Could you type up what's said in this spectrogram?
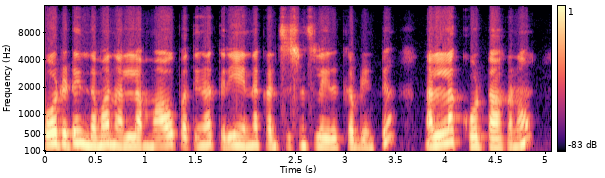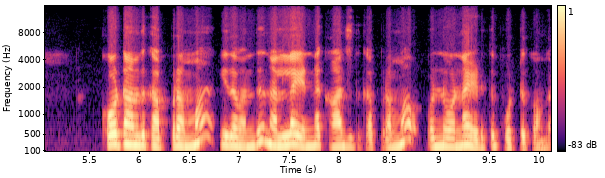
போட்டுட்டு இந்த மாதிரி நல்லா மாவு பார்த்தீங்கன்னா தெரியும் என்ன கன்சிஸ்டன்சில இருக்குது அப்படின்ட்டு நல்லா கோட் ஆகணும். கோட் ஆனதுக்கு அப்புறமா இதை வந்து நல்லா எண்ணெய் காஞ்சதுக்கு அப்புறமா ஒன்று ஒன்றா எடுத்து போட்டுக்கோங்க.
